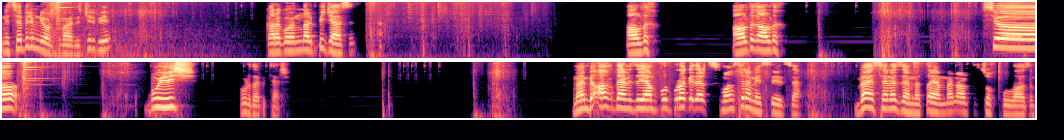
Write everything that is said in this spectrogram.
Neçə birimli ordu vardı? Gir bir. Qarakoyunlar bir gəlsin. Aldıq. Aldıq, aldıq. Всё. Bu iş burada biter. Mən bir Ağdənizə, yəni bu bura qədər çıxmaq istəyirəm istəyirsə. Və sənə zəhmət dayan, mənə artıq çox pul lazım.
